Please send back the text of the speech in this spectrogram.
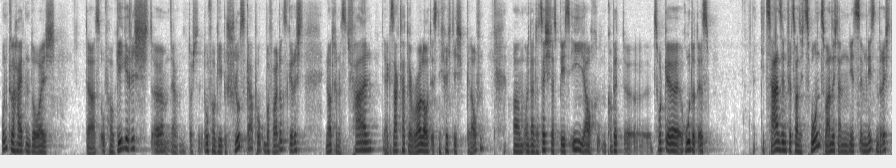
Unklarheiten durch das OVG-Gericht, äh, durch den OVG-Beschluss gab, vom Oberverwaltungsgericht in Nordrhein-Westfalen, der gesagt hat, der Rollout ist nicht richtig gelaufen ähm, und dann tatsächlich das BSI ja auch komplett äh, zurückgerudert ist. Die Zahlen sind für 2022 dann jetzt im nächsten Bericht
